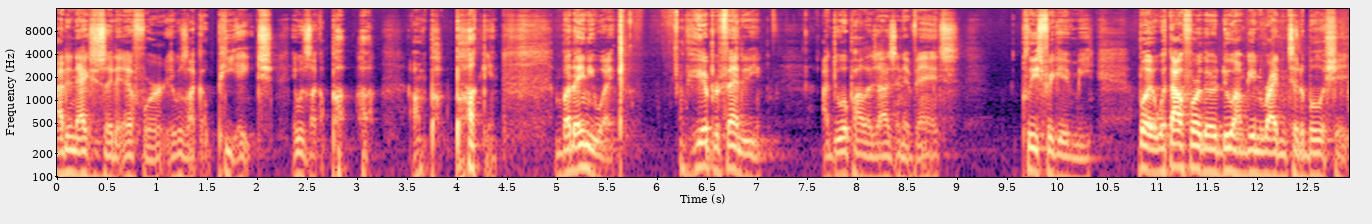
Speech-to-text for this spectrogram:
I didn't actually say the F word. It was like a PH. It was like a puh. Huh. I'm pucking. But anyway, if you hear profanity, I do apologize in advance. Please forgive me. But without further ado, I'm getting right into the bullshit.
